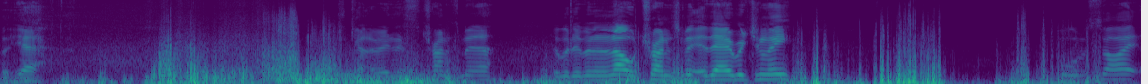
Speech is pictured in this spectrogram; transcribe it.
But yeah, let's get her in. This transmitter. There would have been an old transmitter there originally. Site.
